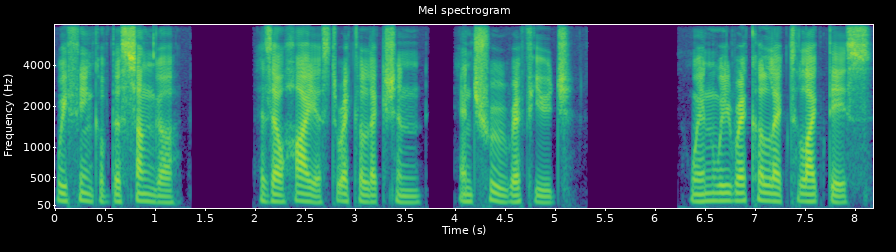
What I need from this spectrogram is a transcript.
we think of the Sangha as our highest recollection and true refuge. When we recollect like this,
